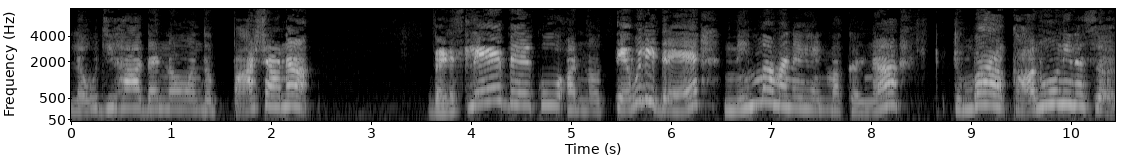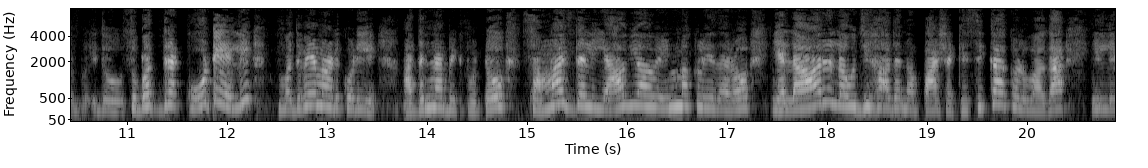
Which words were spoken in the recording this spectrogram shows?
ಲವ್ ಜಿಹಾದ್ ಅನ್ನೋ ಒಂದು ಪಾಶಾನ ಬೆಳೆಸ್ಲೇಬೇಕು ಅನ್ನೋ ತೆವಲಿದ್ರೆ ನಿಮ್ಮ ಮನೆ ಹೆಣ್ಮಕ್ಳನ್ನ ತುಂಬಾ ಕಾನೂನಿನ ಇದು ಸುಭದ್ರ ಕೋಟೆಯಲ್ಲಿ ಮದುವೆ ಮಾಡಿಕೊಡಿ. ಅದನ್ನ ಬಿಟ್ಬಿಟ್ಟು ಸಮಾಜದಲ್ಲಿ ಯಾವ ಯಾವ ಹೆಣ್ಮಕ್ಳು ಇದಾರೋ ಎಲ್ಲಾರು ಲವ್ ಜಿಹಾದ್ ಅನ್ನೋ ಪಾಶಕ್ಕೆ ಸಿಕ್ಕಾಕೊಳ್ಳುವಾಗ ಇಲ್ಲಿ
